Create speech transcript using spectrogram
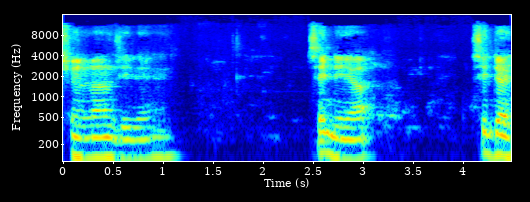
ရှင်လန်းစေတယ်စိတ်တွေကစိတ်တက်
